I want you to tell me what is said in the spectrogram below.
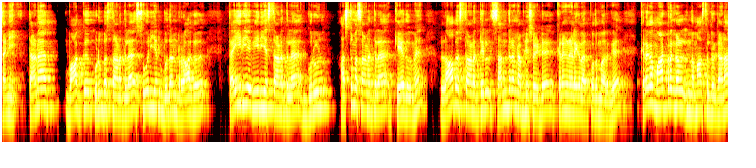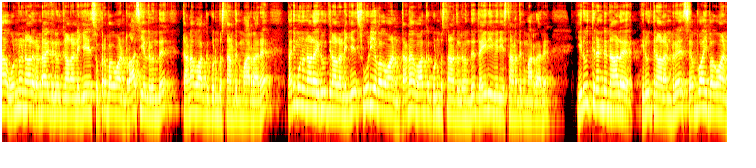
சனி. தன வாக்கு குடும்பஸ்தானத்தில் சூரியன் புதன் ராகு. தைரிய வீரிய ஸ்தானத்தில் குரு அஷ்டமஸ்தானத்தில் கேதுவுமே லாபஸ்தானத்தில் சந்திரன் அப்படின்னு சொல்லிட்டு கிரக நிலைகள் அற்புதமாக இருக்குது கிரக மாற்றங்கள் இந்த மாதத்தில் இருக்கானா? ஒன்று நாலு ரெண்டாயிரத்தி இருபத்தி நாலு அன்னைக்கு சுக்கர பகவான் ராசியில் இருந்து தனவாக்கு குடும்பஸ்தானத்துக்கு மாறுறாரு. பதிமூணு நாலு இருபத்தி நாலு அன்னைக்கு சூரிய பகவான் தன வாக்கு குடும்பஸ்தானத்திலிருந்து தைரிய வீரிய ஸ்தானத்துக்கு மாறுறாரு. இருபத்தி ரெண்டு நாலு இருபத்தி நாலு அன்று செவ்வாய் பகவான்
